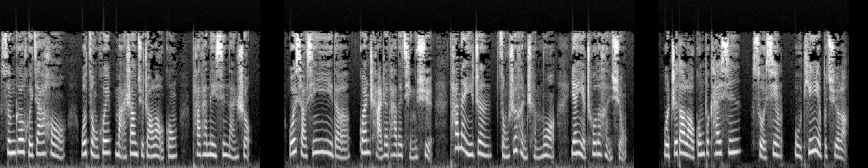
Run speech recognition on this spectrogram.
孙哥回家后，我总会马上去找老公，怕他内心难受。我小心翼翼地观察着他的情绪，他那一阵总是很沉默，烟也抽得很凶。我知道老公不开心，索性舞厅也不去了，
